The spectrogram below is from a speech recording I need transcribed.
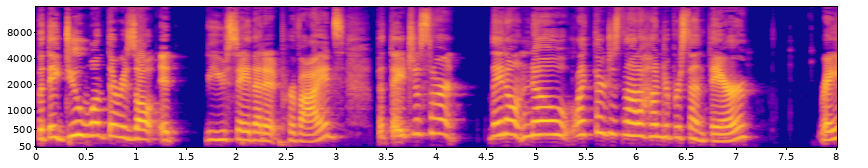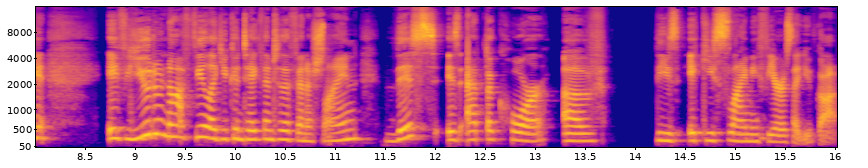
But they do want the result it you say that it provides, but they just aren't they don't know like they're just not 100% there, right? If you do not feel like you can take them to the finish line, this is at the core of these icky slimy fears that you've got.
